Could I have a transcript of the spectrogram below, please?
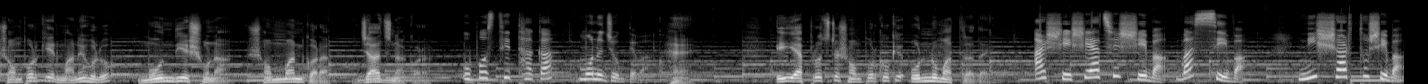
সম্পর্কের মানে হলো মন দিয়ে শোনা, সম্মান করা জাজ না করা। উপস্থিত থাকা মনোযোগ দেওয়া। হ্যাঁ এই অ্যাপ্রোচটা সম্পর্ককে অন্য মাত্রা দেয়। আর শেষে আছে সেবা বা সেবা নিঃস্বার্থ সেবা।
